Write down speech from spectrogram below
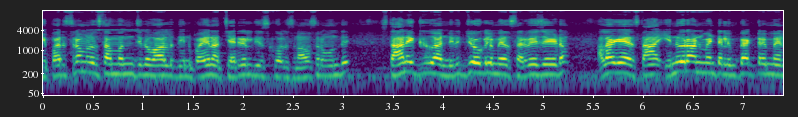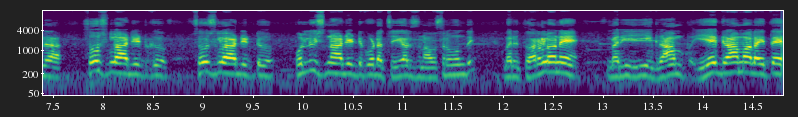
ఈ పరిశ్రమలకు సంబంధించిన వాళ్ళు దీనిపైన చర్యలు తీసుకోవాల్సిన అవసరం ఉంది. స్థానికంగా నిరుద్యోగుల మీద సర్వే చేయడం అలాగే స్థా ఎన్విరాన్మెంటల్ ఇంపాక్ట్ మీద సోషల్ ఆడిట్కు సోషల్ ఆడిట్ పొల్యూషన్ ఆడిట్ కూడా చేయాల్సిన అవసరం ఉంది. మరి త్వరలోనే మరి ఈ గ్రామ ఏ గ్రామాలు అయితే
